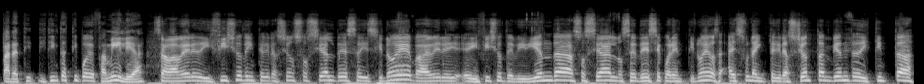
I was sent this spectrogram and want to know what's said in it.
para distintos tipos de familias. O sea, va a haber edificios de integración social de S19, va a haber e-, edificios de vivienda social, no sé, de S49, o sea, es una integración también de distintas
